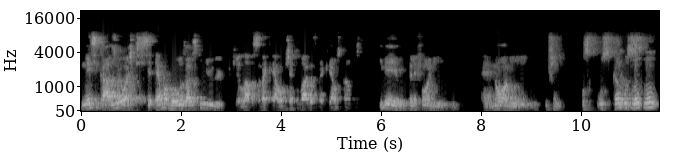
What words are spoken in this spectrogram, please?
Nesse caso, eu acho que é uma boa usar o Scheme Builder, porque lá você vai criar o objeto vagas, vai criar os campos e-mail, telefone, é, nome, enfim, os, os campos. Não, não,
